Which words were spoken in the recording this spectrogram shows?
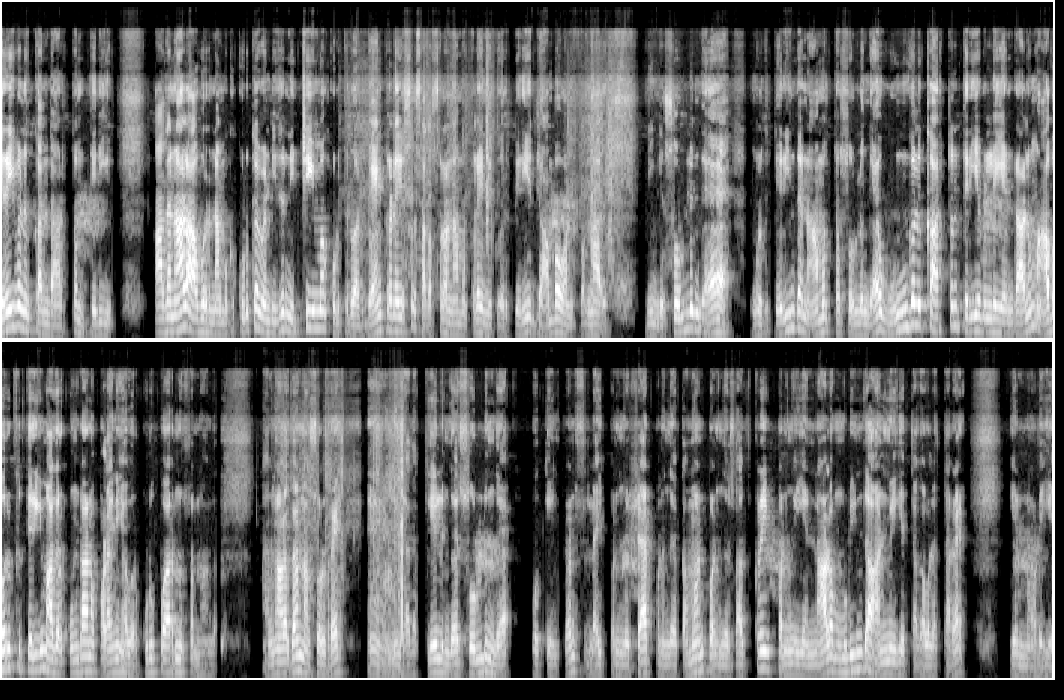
இறைவனுக்கு அந்த அர்த்தம் தெரியும். அதனால் அவர் நமக்கு கொடுக்க வேண்டியது நிச்சயமாக கொடுத்துருவார். வெங்கடேச சகசிரநாமத்தில் இன்றைக்கி ஒரு பெரிய ஜாம்பவான் சொன்னார். நீங்கள் சொல்லுங்கள் உங்களுக்கு தெரிந்த நாமத்தை சொல்லுங்கள் உங்களுக்கு அர்த்தம் தெரியவில்லை என்றாலும் அவருக்கு தெரியும். அதற்கு உண்டான பலனை அவர் கொடுப்பாருன்னு சொன்னாங்க. அதனால தான் நான் சொல்கிறேன் நீங்கள் அதை கேளுங்க சொல்லுங்கள் ஓகேங்க ஃப்ரெண்ட்ஸ். லைக் பண்ணுங்கள் ஷேர் பண்ணுங்கள் கமெண்ட் பண்ணுங்கள் சப்ஸ்கிரைப் பண்ணுங்கள் என்னால் முடிந்த ஆன்மீக தகவலை தரேன். என்னுடைய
